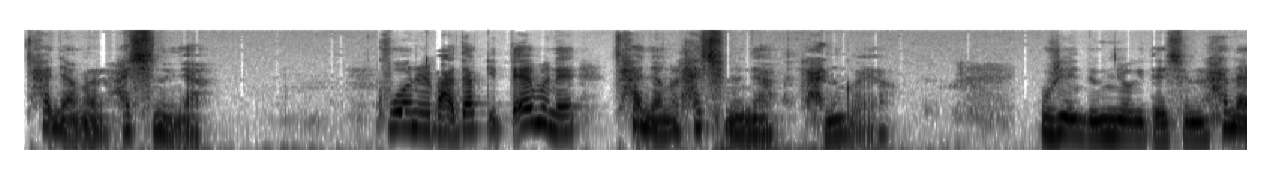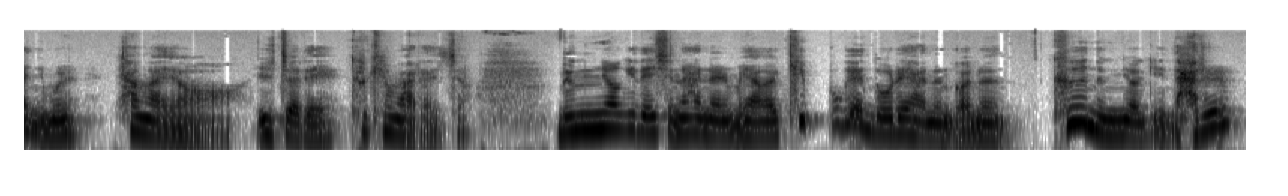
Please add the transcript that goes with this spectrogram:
찬양을 하시느냐? 구원을 받았기 때문에 찬양을 하시느냐라는 거예요. 우리의 능력이 되시는 하나님을 향하여 1절에 그렇게 말하죠. 능력이 되시는 하나님을 향하여 기쁘게 노래하는 것은 그 능력이 나를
